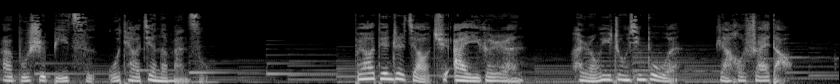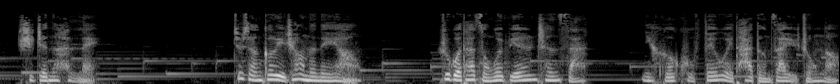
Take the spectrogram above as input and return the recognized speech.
而不是彼此无条件的满足。不要踮着脚去爱一个人，很容易重心不稳，然后摔倒，是真的很累。就像歌里唱的那样，如果他总为别人撑伞。你何苦非为他等在雨中呢？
